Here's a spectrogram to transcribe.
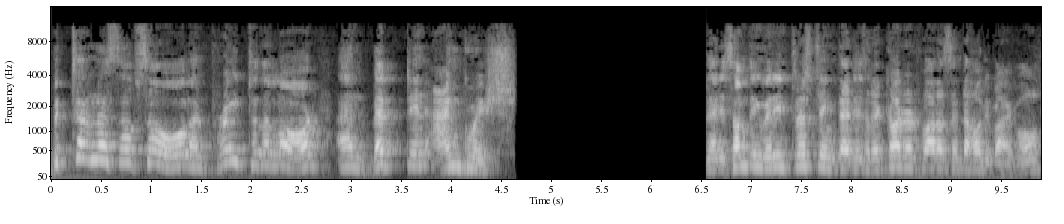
bitterness of soul and prayed to the Lord and wept in anguish. There is something very interesting that is recorded for us in the Holy Bible.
